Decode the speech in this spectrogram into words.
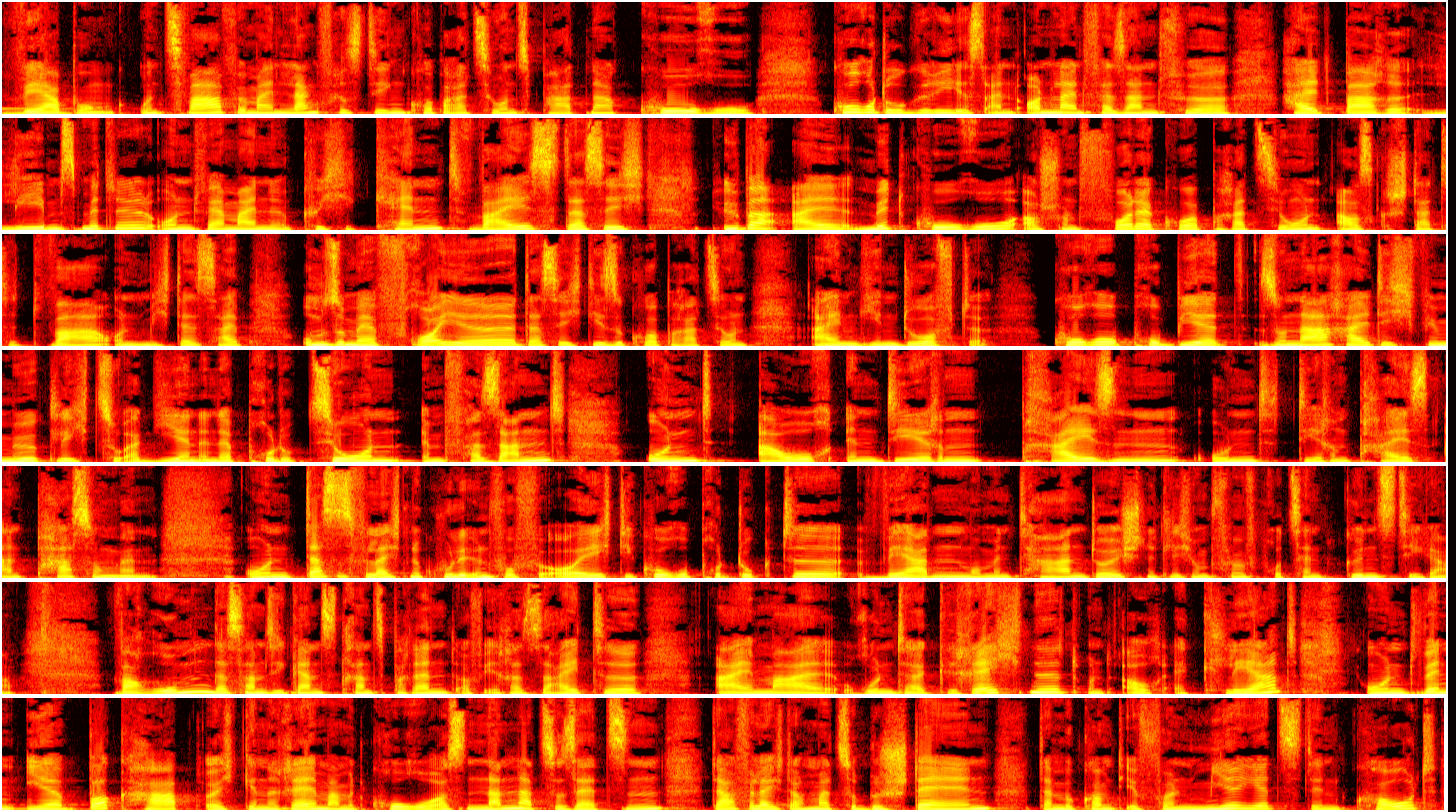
Werbung. Und zwar für meinen langfristigen Kooperationspartner Coro. Coro Drogerie ist ein Online-Versand für haltbare Lebensmittel. Und wer meine Küche kennt, weiß, dass ich überall mit Coro auch schon vor der Kooperation ausgestattet war und mich deshalb umso mehr freue, dass ich diese Kooperation eingehen durfte. Coro probiert so nachhaltig wie möglich zu agieren in der Produktion, im Versand und auch in deren Preisen und deren Preisanpassungen. Und das ist vielleicht eine coole Info für euch. Die Coro-Produkte werden momentan durchschnittlich um 5% günstiger. Warum? Das haben sie ganz transparent auf ihrer Seite einmal runtergerechnet und auch erklärt. Und wenn ihr Bock habt, euch generell mal mit Coro auseinanderzusetzen, da vielleicht auch mal zu bestellen, dann bekommt ihr von mir jetzt den Code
